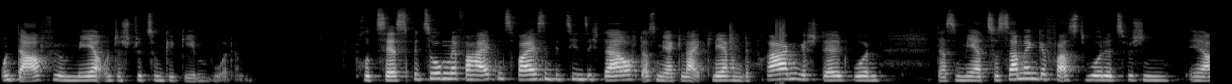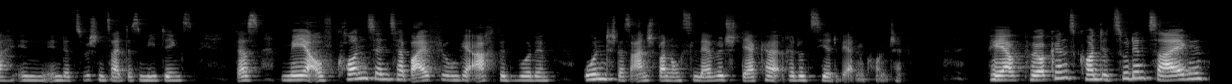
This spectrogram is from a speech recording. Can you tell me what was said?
und dafür mehr Unterstützung gegeben wurde. Prozessbezogene Verhaltensweisen beziehen sich darauf, dass mehr klärende Fragen gestellt wurden, dass mehr zusammengefasst wurde zwischen, ja, in, in der Zwischenzeit des Meetings, dass mehr auf Konsensherbeiführung geachtet wurde und das Anspannungslevel stärker reduziert werden konnte. Per Perkins konnte zudem zeigen,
